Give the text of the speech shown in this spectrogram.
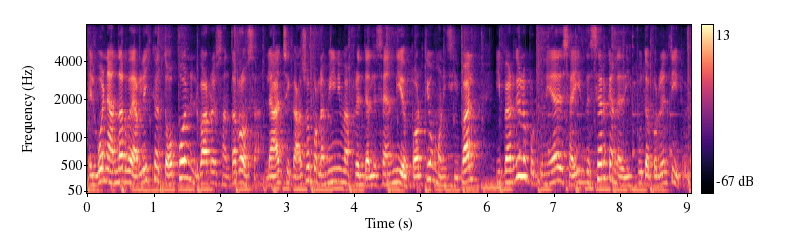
El buen andar de Arlisca topó en el barrio Santa Rosa. La H cayó por la mínima frente al descendido Deportivo Municipal y perdió la oportunidad de salir de cerca en la disputa por el título.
